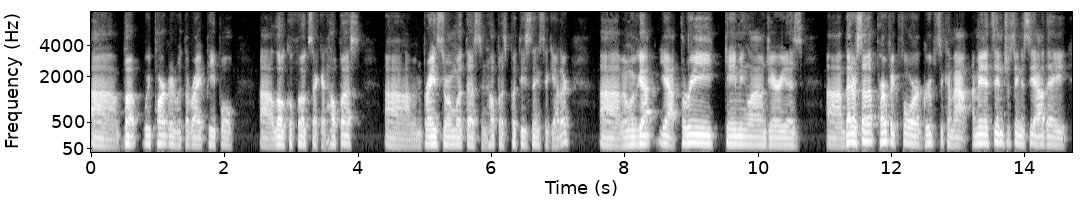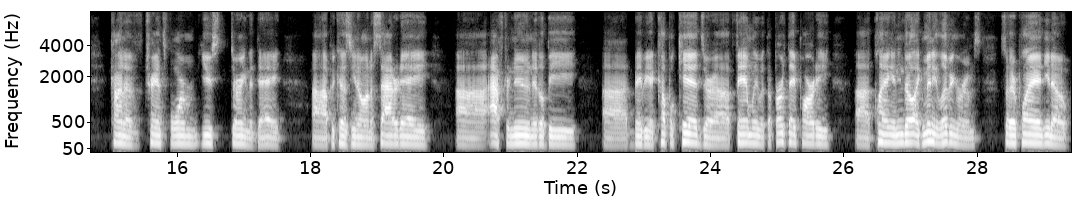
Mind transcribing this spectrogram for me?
uh, but we partnered with the right people uh, local folks that could help us um, and brainstorm with us and help us put these things together. Um, and we've got, yeah, three gaming lounge areas um, that are set up perfect for groups to come out. I mean, it's interesting to see how they kind of transform use during the day uh, because, you know, on a Saturday uh, afternoon, it'll be uh, maybe a couple kids or a family with a birthday party uh, playing, and they're like mini living rooms. So they're playing, you know,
